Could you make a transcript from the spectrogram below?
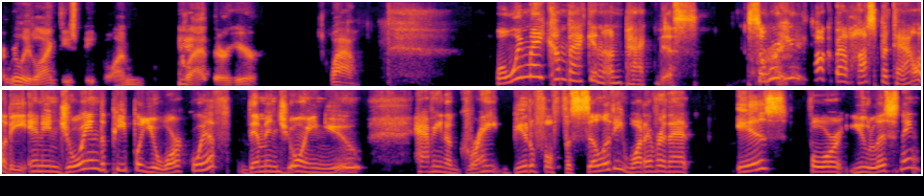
I really like these people. I'm glad they're here. Wow. Well, we may come back and unpack this. So we're here to talk about hospitality and enjoying the people you work with, them enjoying you, having a great, beautiful facility, whatever that is for you listening,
